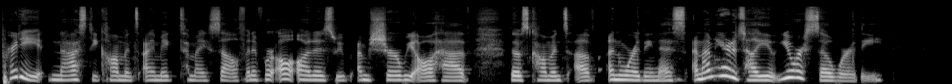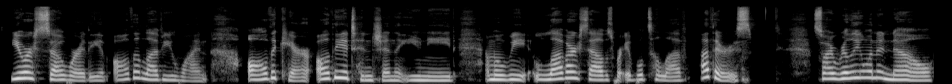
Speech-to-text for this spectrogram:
pretty nasty comments I make to myself and if we're all honest we, I'm sure we all have those comments of unworthiness and I'm here to tell you you are so worthy you are so worthy of all the love you want, all the care, all the attention that you need. And when we love ourselves, we're able to love others. So I really want to know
